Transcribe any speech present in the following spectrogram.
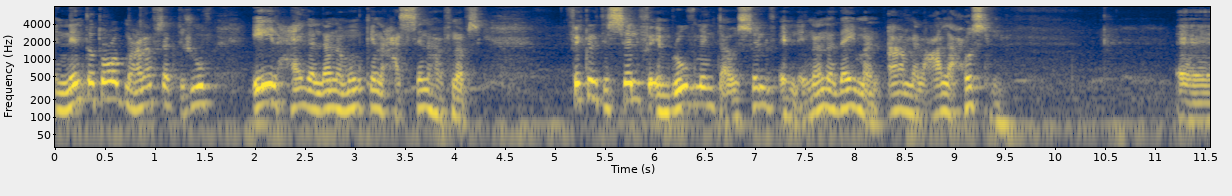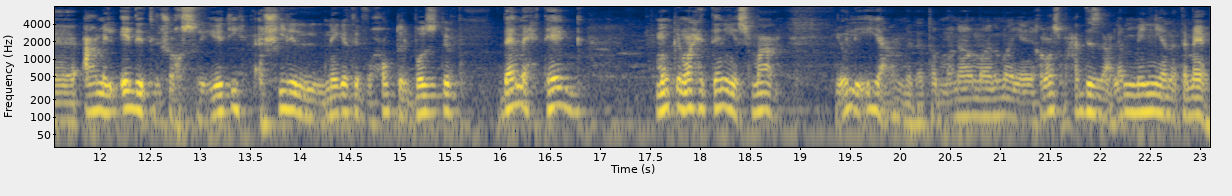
إن أنت تقعد مع نفسك تشوف إيه الحاجة اللي أنا ممكن أحسنها في نفسي. فكرة ال self improvement أو ال self إن أنا دايما أعمل على حسن آه، أعمل edit لشخصيتي أشيل ال negative وأحط ال positive ده محتاج ممكن واحد تاني يسمع يقول لي إيه يا عم ده؟ طب ما أنا ما ما- يعني خلاص محدش زعلان مني أنا تمام.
